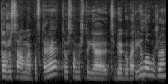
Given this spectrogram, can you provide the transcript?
То же самое повторяю, то же самое, что я тебе говорила уже,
